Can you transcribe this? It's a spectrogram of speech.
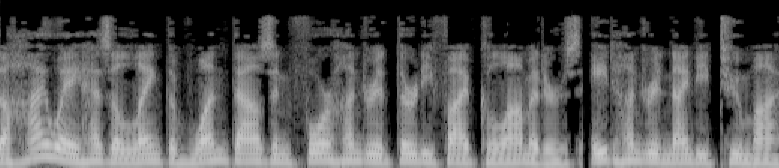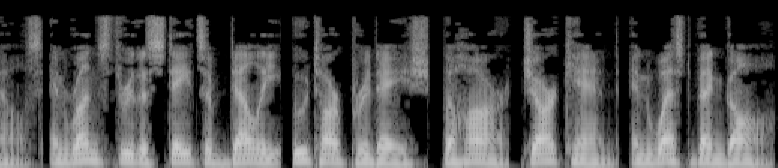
The highway has a length of 1435 kilometers, 892 miles, and runs through the states of Delhi, Uttar Pradesh, Bihar, Jharkhand, and West Bengal.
